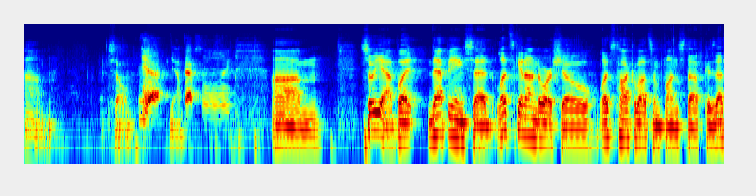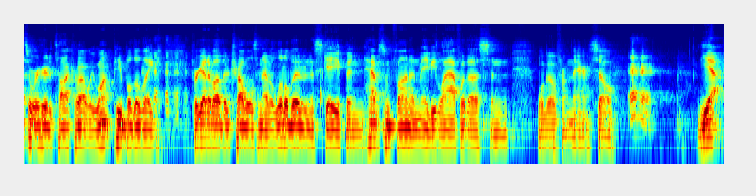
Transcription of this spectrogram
um, so yeah, Yeah. absolutely. um, so yeah, but that being said, let's get on to our show. Let's talk about some fun stuff because that's what we're here to talk about. We want people to like forget about their troubles and have a little bit of an escape and have some fun and maybe laugh with us, and we'll go from there. So Mhm. yeah,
